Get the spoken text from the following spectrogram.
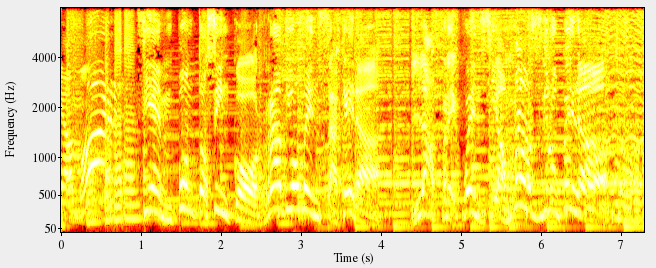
mi amor. 100.5 Radio Mensajera, la frecuencia más grupera.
